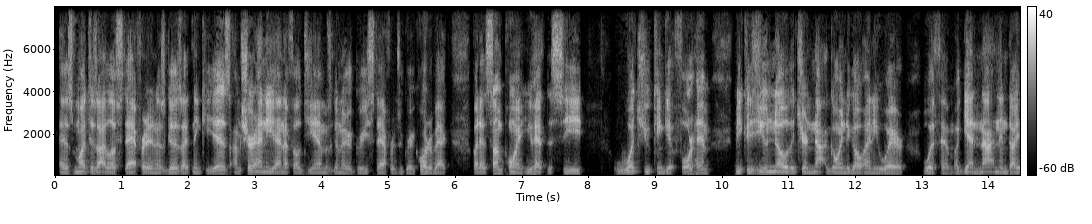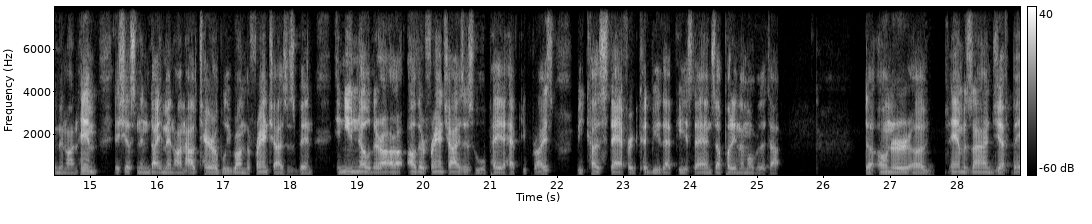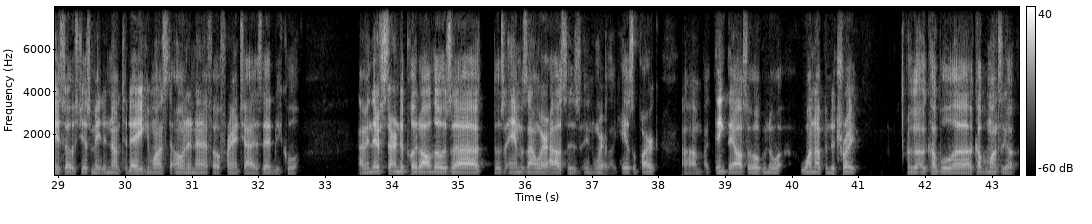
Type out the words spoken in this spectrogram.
as much as I love Stafford and as good as I think he is, I'm sure any NFL GM is going to agree Stafford's a great quarterback. But at some point, you have to see what you can get for him because you know that you're not going to go anywhere with him. Again, not an indictment on him. It's just an indictment on how terribly run the franchise has been. And you know there are other franchises who will pay a hefty price because Stafford could be that piece that ends up putting them over the top. The owner of Amazon, Jeff Bezos, just made it known today he wants to own an NFL franchise. That'd be cool. I mean, they're starting to put all those uh, those Amazon warehouses in where, like Hazel Park. Um, I think they also opened one up in Detroit a, a couple uh, a couple months ago.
